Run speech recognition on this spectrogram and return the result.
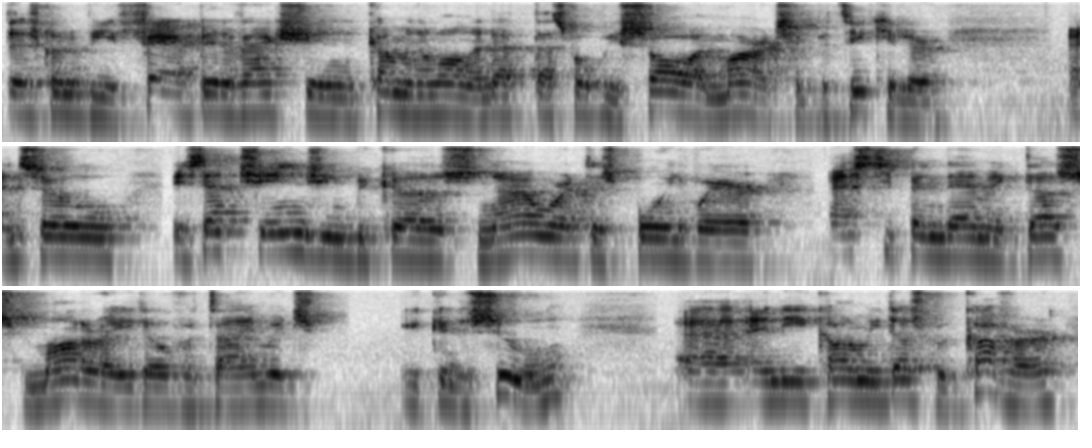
there's going to be a fair bit of action coming along, and that, that's what we saw in March in particular. And so, is that changing because now we're at this point where, as the pandemic does moderate over time, which you can assume, uh, and the economy does recover,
